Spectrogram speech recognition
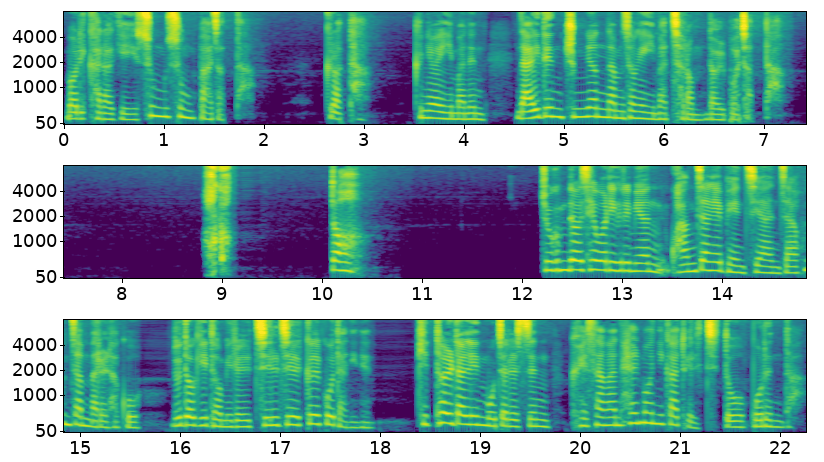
머리카락이 숭숭 빠졌다. 그렇다. 그녀의 이마는 나이든 중년 남성의 이마처럼 넓어졌다. 허걱! 떠! 조금 더 세월이 흐르면 광장의 벤치에 앉아 혼잣말을 하고 누더기 더미를 질질 끌고 다니는 깃털 달린 모자를 쓴 괴상한 할머니가 될지도 모른다.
